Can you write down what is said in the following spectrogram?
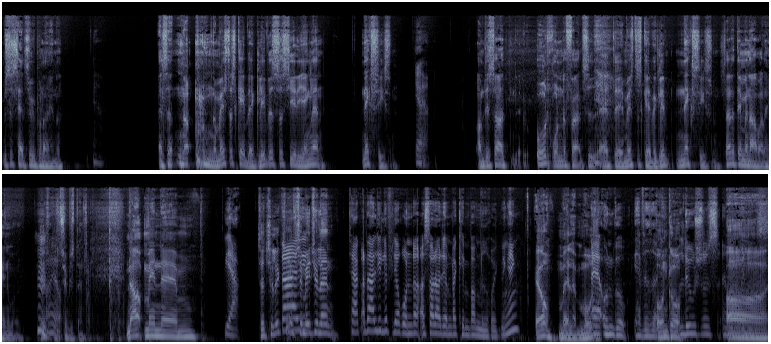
men så satser vi på noget andet. Ja. Altså, når, når mesterskabet er glippet, så siger de i England, next season. Ja. Om det så er øh, otte runder før tid, at uh, mesterskabet er glippet, next season. Så er det det, man arbejder hen imod. Det er typisk dansk. Nå, men øhm, ja. så tillykke til FC Midtjylland. Tak, og der er lige lidt flere runder, og så er der dem, der kæmper om nedrykning, ikke? Jo, eller mod. Ja, undgå. Jeg ved det. Undgå. Losers. Og.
